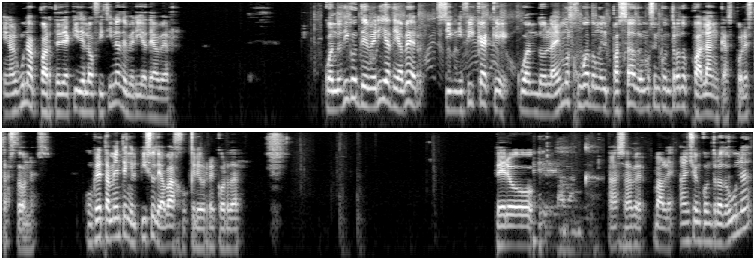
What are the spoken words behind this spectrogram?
En alguna parte de aquí de la oficina debería de haber. Cuando digo debería de haber, significa que cuando la hemos jugado en el pasado hemos encontrado palancas por estas zonas. Concretamente en el piso de abajo, creo recordar. Pero... A saber, vale, Ancho ha encontrado una.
